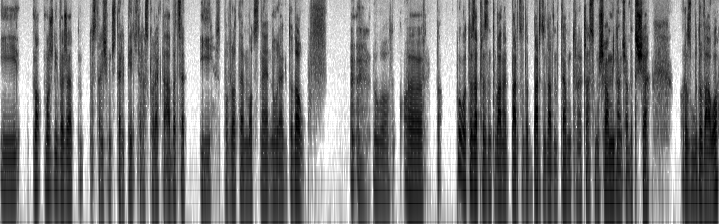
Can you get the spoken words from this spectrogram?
i no, możliwe, że dostaliśmy 4-5, teraz korekta ABC i z powrotem mocny nurek do dołu. Było, e, no, było to zaprezentowane bardzo, bardzo dawno temu, trochę czasu musiało minąć, aby to się rozbudowało.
